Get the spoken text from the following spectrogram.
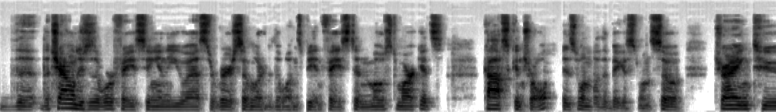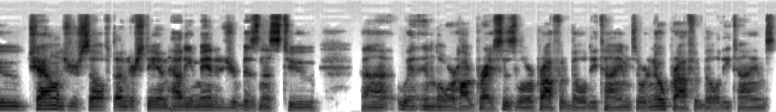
the the challenges that we're facing in the U.S. are very similar to the ones being faced in most markets. cost control is one of the biggest ones. So trying to challenge yourself to understand how do you manage your business to uh, in lower hog prices, lower profitability times, or no profitability times.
